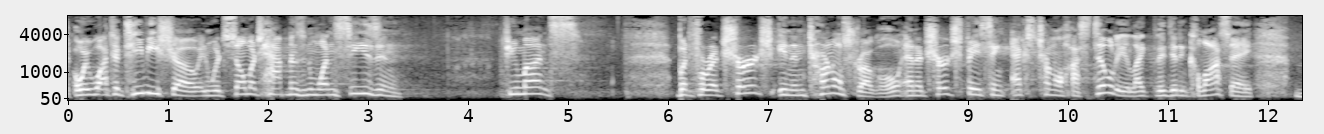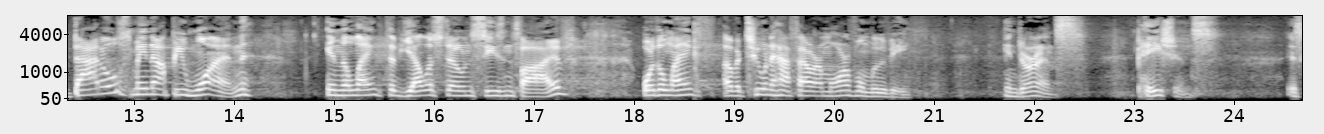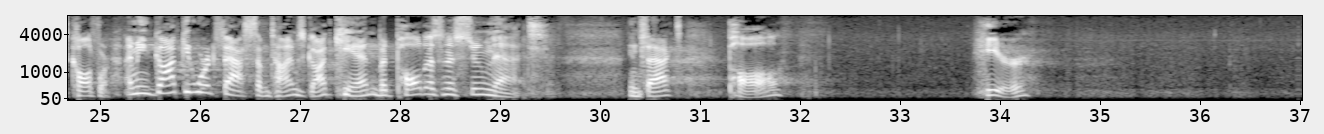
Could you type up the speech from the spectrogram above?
or we watch a TV show in which so much happens in one season, few months. But for a church in internal struggle and a church facing external hostility like they did in Colossae, battles may not be won in the length of Yellowstone season five or the length of a two and a half hour Marvel movie. Endurance, patience is called for. I mean, God can work fast sometimes. God can, but Paul doesn't assume that. In fact, Paul here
